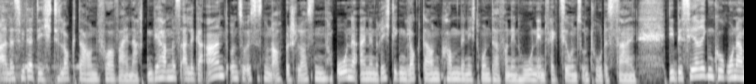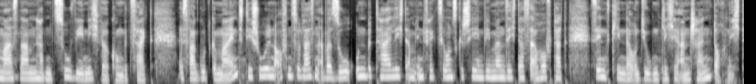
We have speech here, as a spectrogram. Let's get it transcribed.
Alles wieder dicht, Lockdown vor Weihnachten. Wir haben es alle geahnt und so ist es nun auch beschlossen. Ohne einen richtigen Lockdown kommen wir nicht runter von den hohen Infektions- und Todeszahlen. Die bisherigen Corona-Maßnahmen haben zu wenig Wirkung gezeigt. Es war gut gemeint, die Schulen offen zu lassen, aber so unbeteiligt am Infektionsgeschehen, wie man sich das erhofft hat, sind Kinder und Jugendliche anscheinend doch nicht.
